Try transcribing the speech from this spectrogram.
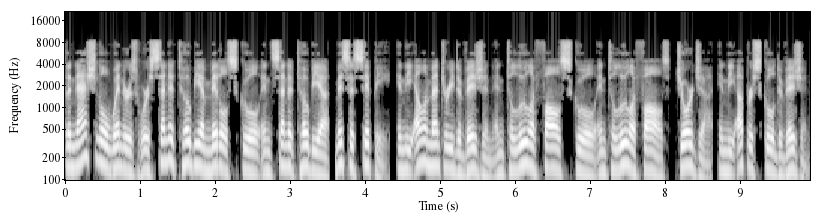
The national winners were Senatobia Middle School in Senatobia, Mississippi, in the elementary division and Tallulah Falls School in Tallulah Falls, Georgia, in the upper school division.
